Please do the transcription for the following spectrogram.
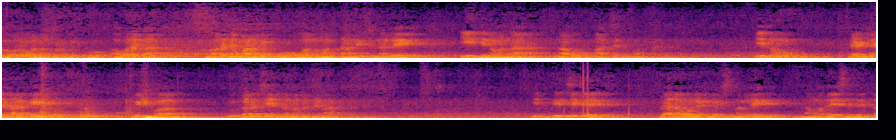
ಗೌರವವನ್ನು ಕೊಡಬೇಕು, ಅವರನ್ನ ಸ್ಮರಣೆ ಮಾಡಬೇಕು ಅನ್ನುವಂಥ ನಿಟ್ಟಿನಲ್ಲಿ ಈ ದಿನವನ್ನ ನಾವು ಆಚರಣೆ ಮಾಡ್ತಾ ಇದ್ದೀವಿ. ಇನ್ನು ಎರಡನೇದಾಗಿ ವಿಶ್ವ ವಿಕಲಚೇತನರ ಆಗ್ತದೆ ಇತ್ತೀಚೆಗೆ ಪ್ಯಾರಾ ಒಲಿಂಪಿಕ್ಸ್ನಲ್ಲಿ ನಮ್ಮ ದೇಶದಿಂದ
